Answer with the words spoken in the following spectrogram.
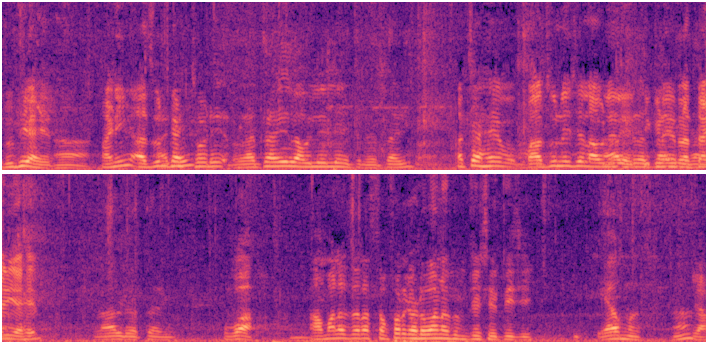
दुधी आहेत. हा. आणि अजून आणि काही? थोडे रताळी लावलेले आहेत रताळी. अच्छा हे बाजूने जे लावलेले आहेत तिकडे रताळी, रताळी आहेत. लाल रताळी. वा. आम्हाला जरा सफर घडवा ना तुमच्या शेतीची. या मग हा? या.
